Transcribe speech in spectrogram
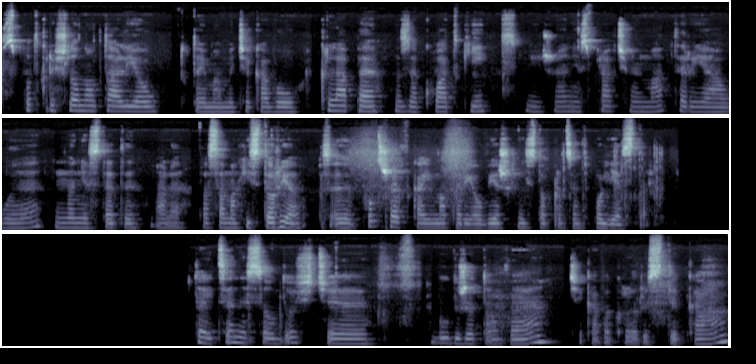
z podkreśloną talią. Tutaj mamy ciekawą klapę, zakładki. Zbliżenie, sprawdźmy materiały. No niestety, ale ta sama historia. e, Podszewka i materiał wierzchni 100% poliester. Tutaj ceny są dość e, budżetowe. Ciekawa kolorystyka.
